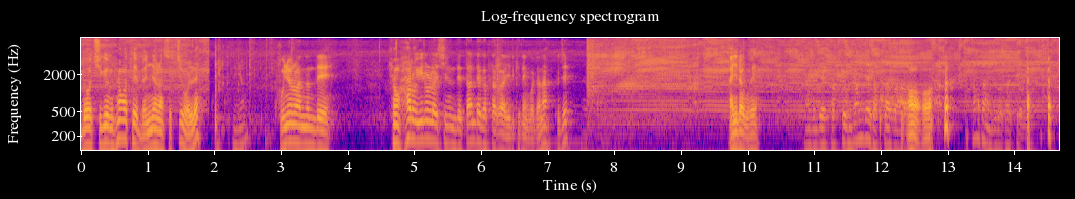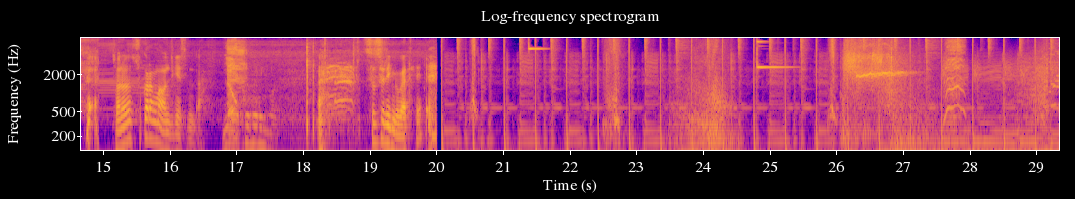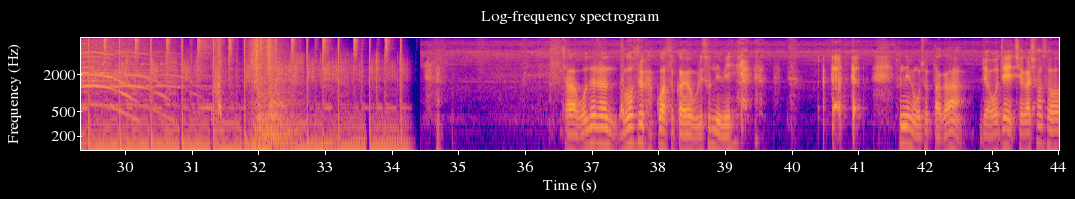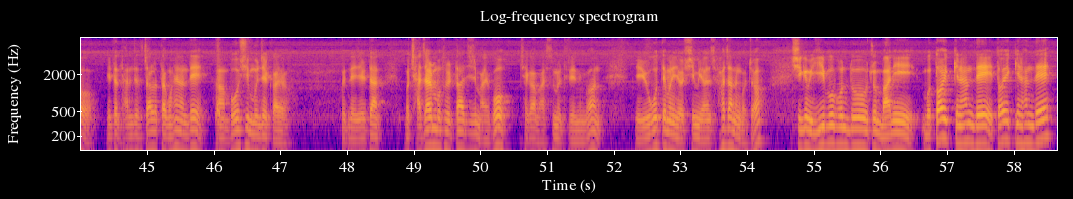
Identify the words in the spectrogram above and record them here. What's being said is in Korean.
너 지금 형한테 몇 년 왔었지 원래? 그냥 9년 왔는데 형 하루 일요일 날 쉬는데 딴 데 갔다가 이렇게 된 거잖아 그지? 아니라고 해. 아 근데 가끔 딴 데 갔다가 어, 어. 항상 이거 다시 저는 숟가락만 얹겠습니다. 수술인 거 같아 수술인 것 같아 자 오늘은 무엇을 갖고 왔을까요 우리 손님이? 손님이 오셨다가 이제 어제 제가 쉬어서 일단 다른 데서 잘랐다고 했는데 아, 무엇이 문제일까요? 근데 일단 뭐 자잘못을 따지지 말고 제가 말씀을 드리는 건 이제 요거 때문에 열심히 연습하자는 거죠. 지금 이 부분도 좀 많이 뭐 떠 있긴 한데 떠 있긴 한데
